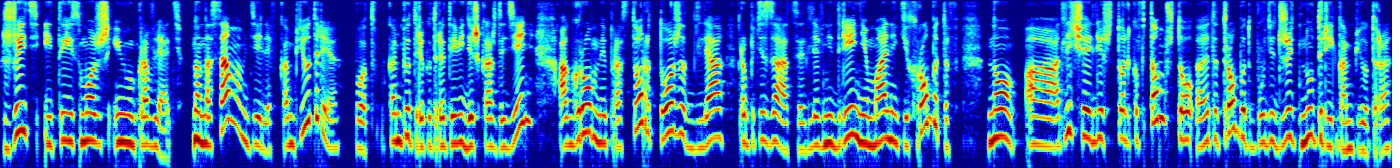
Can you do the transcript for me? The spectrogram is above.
жить, и ты сможешь им управлять. Но на самом деле в компьютере, вот в компьютере, который ты видишь каждый день, огромный простор тоже для роботизации, для внедрения маленьких роботов, но а, отличие лишь только в том, что этот робот будет жить внутри компьютера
